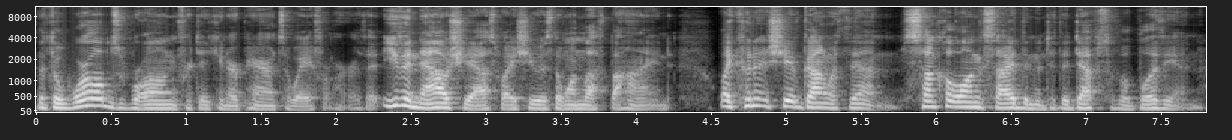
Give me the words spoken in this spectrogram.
That the world's wrong for taking her parents away from her. That even now she asks why she was the one left behind. Why couldn't she have gone with them, sunk alongside them into the depths of oblivion?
